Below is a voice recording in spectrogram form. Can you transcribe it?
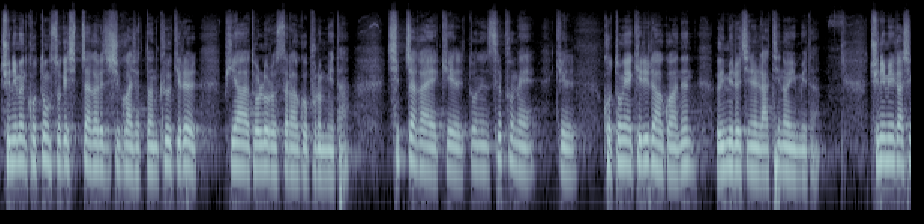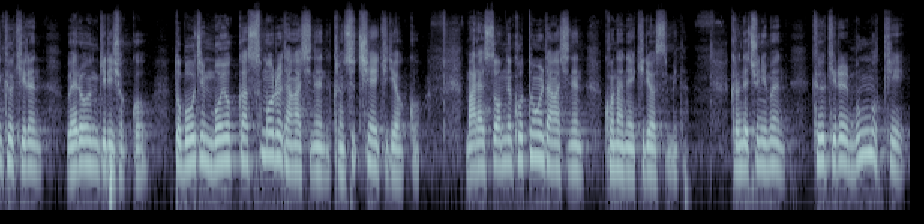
주님은 고통 속에 십자가를 지시고 가셨던 그 길을 비아 돌로로스라고 부릅니다. 십자가의 길 또는 슬픔의 길, 고통의 길이라고 하는 의미를 지닌 라틴어입니다. 주님이 가신 그 길은 외로운 길이셨고 또 모진 모욕과 수모를 당하시는 그런 수치의 길이었고 말할 수 없는 고통을 당하시는 고난의 길이었습니다. 그런데 주님은 그 길을 묵묵히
